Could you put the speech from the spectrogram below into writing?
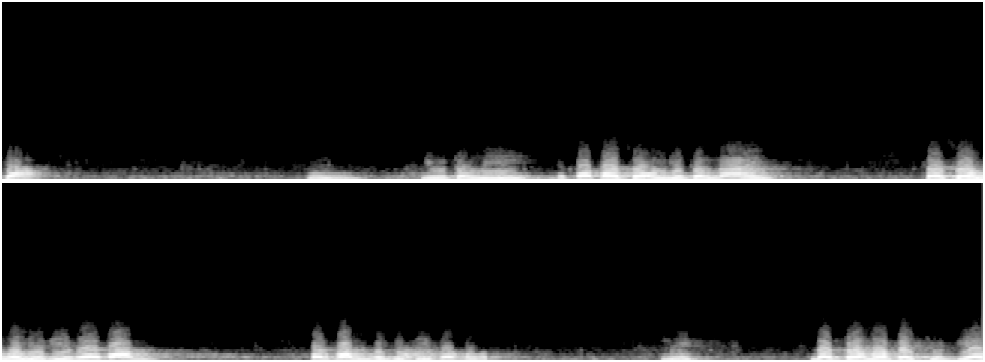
เจ้า อืม อยู่ตรงนี้แล้วก็พระสงฆ์อยู่ตรงไหน พระสงฆ์ก็อยู่ที่พระธรรม พระธรรมก็อยู่ที่พระพุทธนี่ เราตรงมาไปจุดเดียว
